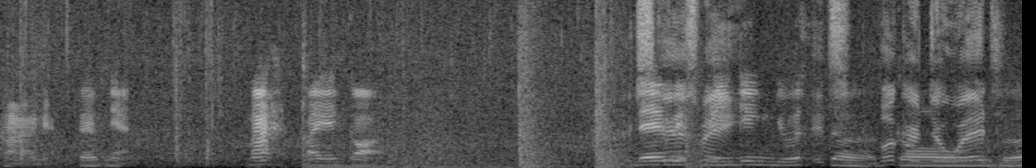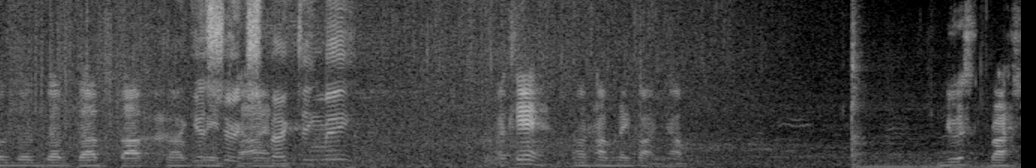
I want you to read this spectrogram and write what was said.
ทางเนี่ยเซฟเนี่ยมาไปกันก่อน เดวิด Excuse วิ me. งกิ้งยูส It's เตอร์ Booker DeWitt. ดับดับดับดับ I guess you're expecting me? โอเค เราทำอะไรก่อนครับ use brush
